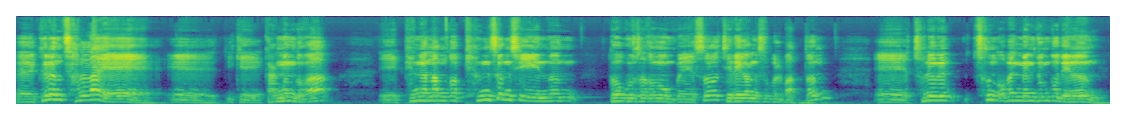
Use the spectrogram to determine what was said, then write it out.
예, 그런 찰나에 예, 이렇게 강명도가 예, 평안남도 평성시에 있는 도군사동원부에서 제대 강습을 받던 예, 1500, 1500명 정도 되는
